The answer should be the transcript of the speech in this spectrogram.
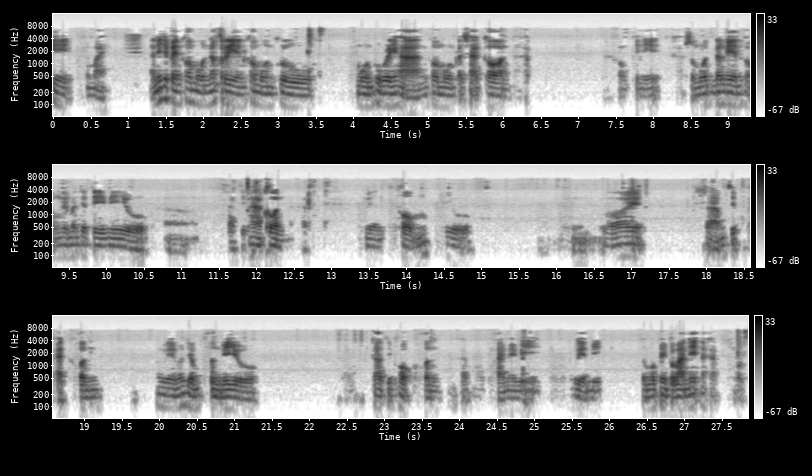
ที่ใหม่ อันนี้จะเป็นข้อมูลนักเรียนข้อมูลครู ข้อมูลผู้บริหารข้อมูลประชากรนะครับ ของปีนี้ครับสมมตินักเรียนของเรียนบรรจตรีมีอยู่85 คนนะครับเรียนถมมีอยู่138คนนักเรียนมัธยมต้นมีอยู่96คนนะครับปลายไม่มี เรียนมีสมมติเป็นประมาณนี้นะครับสมมติ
